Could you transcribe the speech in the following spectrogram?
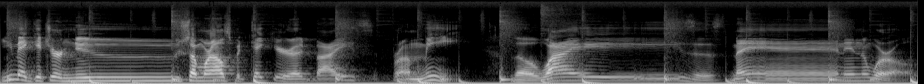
You may get your news somewhere else, but take your advice from me, the wisest man in the world.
